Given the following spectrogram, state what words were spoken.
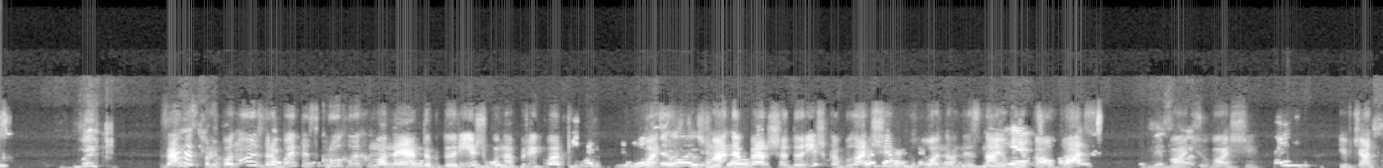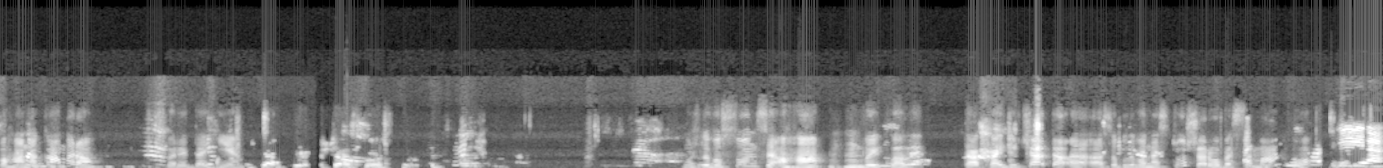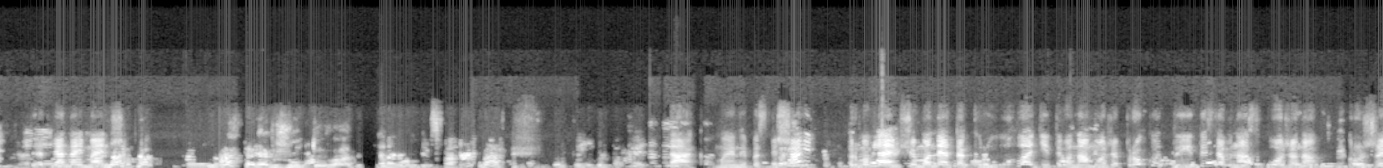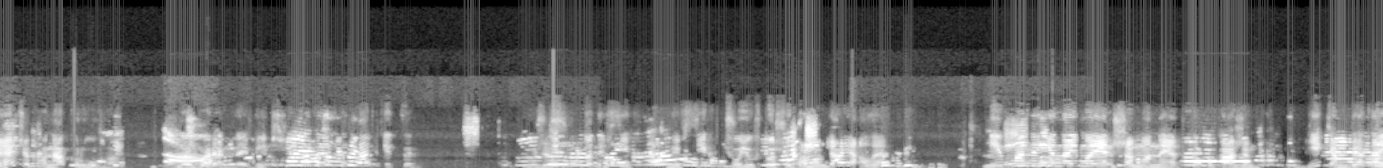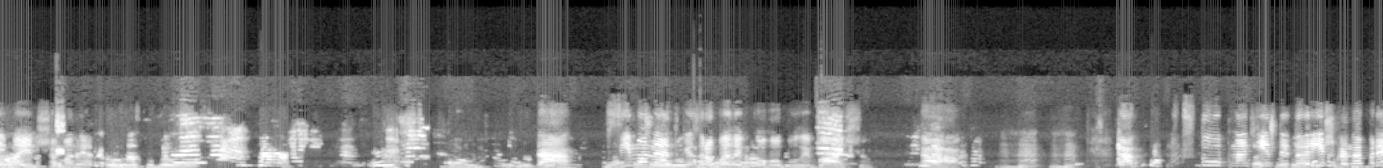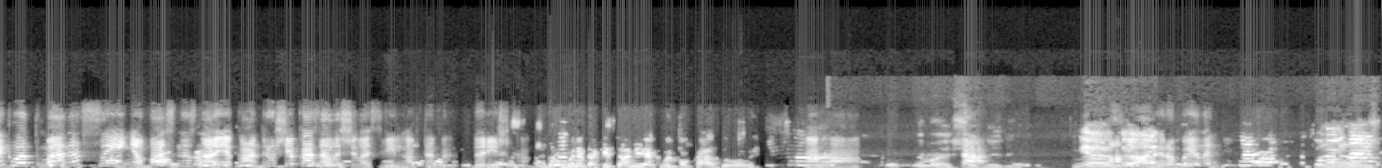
Зараз пропоную зробити з круглих монеток доріжку, наприклад, ось. У мене перша доріжка була червона. Не знаю, яка у вас. Не бачу ваші. Дівчат погана камера передає. Можливо, сонце. Ага, угу, виклали. Так, хай дівчата, а, особливо Настюша, робить сама. О, це для найменших. Настя, Настя як жук той лазить. Давай будемо складати, Настя, потім поїдемо по. Так, ми не поспішаємо. Промовляємо, що монета кругла, діти, вона може прокотитися, вона схожа на кружечок, вона кругла. Ми беремо найбільші монети, так, діти? Дуже шумно, не всіх, не всіх чую, хто що промовляє, але і в мене є найменша монетка. Покажемо дітям, де найменша монетка. У нас. Так, всі монетки зробили, в кого були, бачу. Так. Угу, угу. Так, наступна діти доріжка. Наприклад, в мене синя. Вас не знаю, яка. Андрюш, яка залишилась вільна в тебе доріжка? зробили такі самі, як ви показували. Ага. Немає ще Так. однієї лінії. ні, Ага, да, не робили? то мені У нас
